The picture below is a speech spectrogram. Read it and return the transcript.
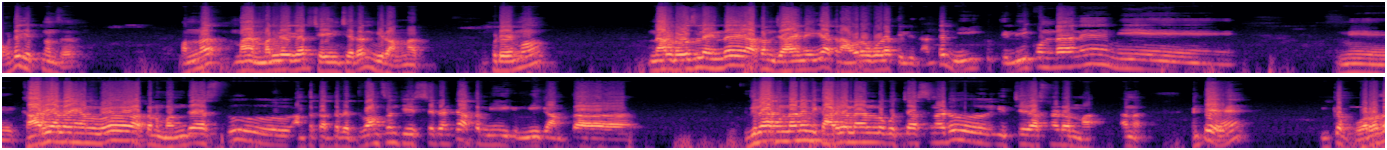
ఒకటే చెప్తున్నాను సార్. మొన్న మా ఎమ్మెల్యే గారు చేయించారని మీరు అన్నారు. ఇప్పుడేమో నెల రోజులైందే అతను జాయిన్ అయ్యి అతను ఎవరో కూడా తెలియదు అంటే మీకు తెలియకుండానే మీ మీ కార్యాలయంలో అతను మందేస్తూ అంత పెద్ద విధ్వంసం చేసాడంటే అంత మీ మీకు అంత ఇది లేకుండానే మీ కార్యాలయంలోకి వచ్చేస్తున్నాడు ఇది చేస్తున్నాడు అన్న అన్న. అంటే ఇంకా బురద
